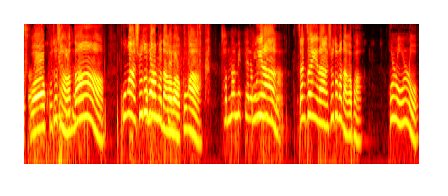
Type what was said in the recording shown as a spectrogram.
땄어요. 와 고조 잘한다. 꽁아 쇼도바 한번 나가봐. 꽁아. 전남 밑에랑 꽁이랑 짱짱이랑 쇼도바 나가봐. 홀로 홀로.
